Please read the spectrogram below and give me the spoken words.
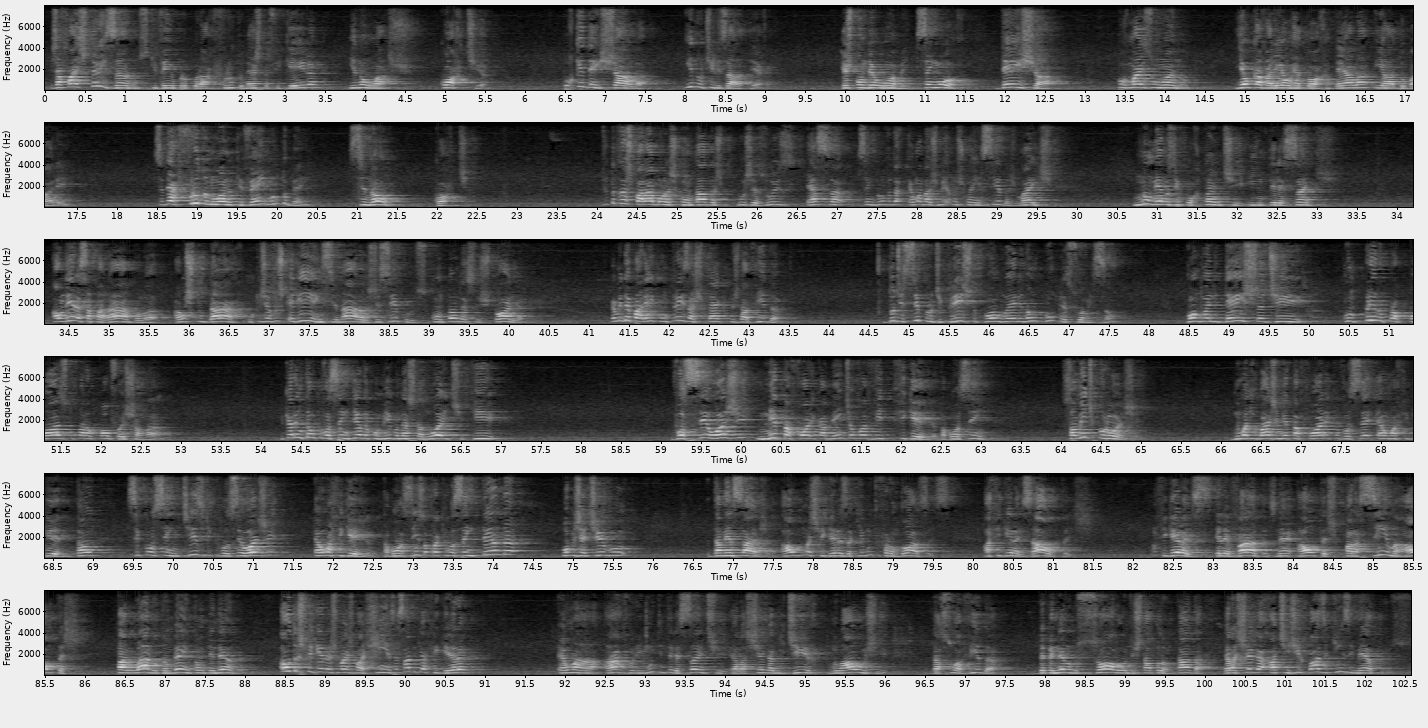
Já faz três anos que venho procurar fruto nesta figueira e não acho. Corte-a. Por que deixá-la inutilizar a terra. Respondeu o homem: Senhor, deixa por mais um ano, e eu cavarei ao redor dela e a adubarei. Se der fruto no ano que vem, muito bem. Se não, corte. De todas as parábolas contadas por Jesus, essa, sem dúvida, é uma das menos conhecidas, mas não menos importante e interessante. Ao ler essa parábola, ao estudar o que Jesus queria ensinar aos discípulos, contando essa história, eu me deparei com três aspectos da vida do discípulo de Cristo quando ele não cumpre a sua missão, quando ele deixa de cumprir o propósito para o qual foi chamado. Eu quero então que você entenda comigo nesta noite que você hoje, metaforicamente, é uma figueira, tá bom assim? Somente por hoje. Numa linguagem metafórica, você é uma figueira. Então, se conscientize de que você hoje é uma figueira, tá bom assim? Só para que você entenda o objetivo da mensagem. Há algumas figueiras aqui muito frondosas, há figueiras altas, há figueiras elevadas, né? Altas para cima, altas para o lado também, estão entendendo? Há outras figueiras mais baixinhas. Você sabe que a figueira é uma árvore muito interessante, ela chega a medir no auge da sua vida, dependendo do solo onde está plantada, ela chega a atingir quase 15 metros.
